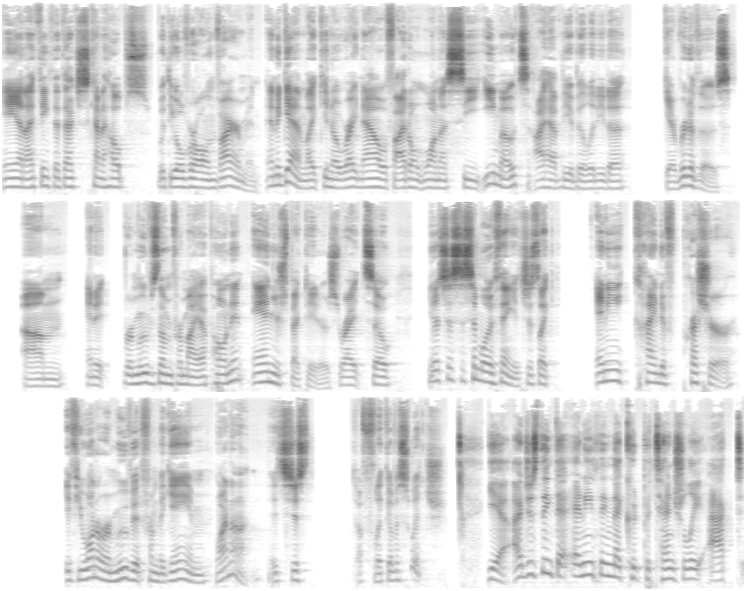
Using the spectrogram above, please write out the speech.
and I think that that just kind of helps with the overall environment. And again, like you know, right now, if I don't want to see emotes, I have the ability to get rid of those. Um, and it removes them from my opponent and your spectators, right? So you know, it's just a similar thing. It's just like any kind of pressure. If you want to remove it from the game, why not? It's just a flick of a switch. Yeah, I just think that anything that could potentially act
